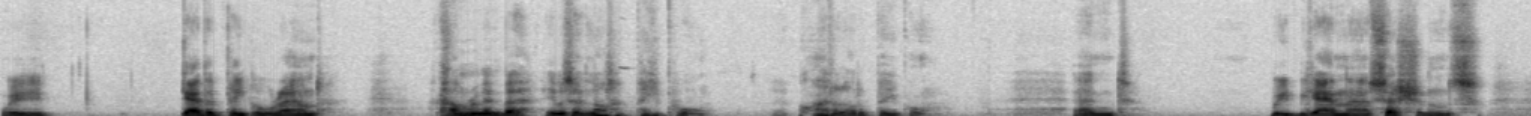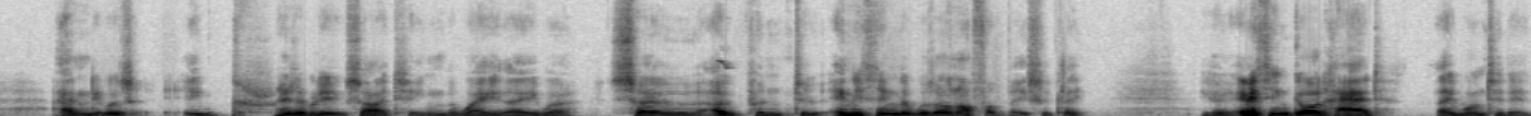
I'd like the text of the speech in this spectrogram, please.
we gathered people round. I can't remember, it was a lot of people, quite a lot of people. And we began our sessions, and it was incredibly exciting the way they were so open to anything that was on offer, basically. You know, anything God had, they wanted it.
